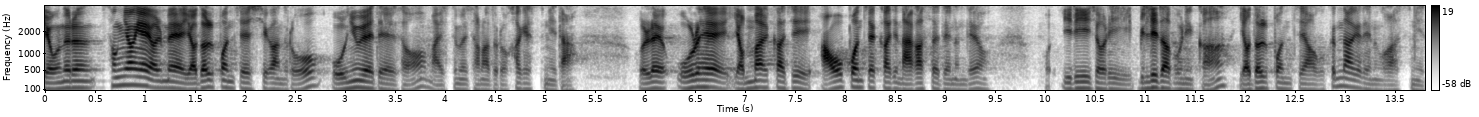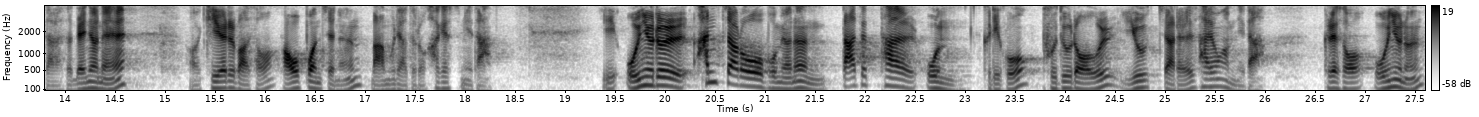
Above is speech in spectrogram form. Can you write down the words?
예, 오늘은 성령의 열매 여덟 번째 시간으로 온유에 대해서 말씀을 전하도록 하겠습니다. 원래 올해 연말까지 아홉 번째까지 나갔어야 되는데요. 뭐 이리저리 밀리다 보니까 여덟 번째 하고 끝나게 되는 것 같습니다. 그래서 내년에 어, 기회를 봐서 아홉 번째는 마무리하도록 하겠습니다. 이 온유를 한자로 보면은 따뜻할 온 그리고 부드러울 유자를 사용합니다. 그래서 온유는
